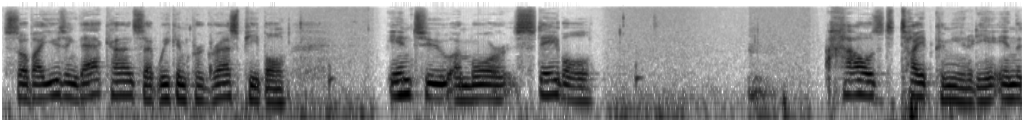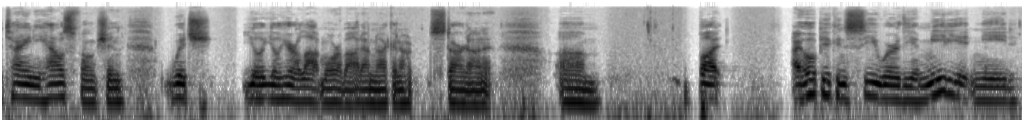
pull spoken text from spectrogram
So, by using that concept, we can progress people into a more stable housed type community in the tiny house function, which you'll you'll hear a lot more about. I'm not going to start on it, um, but I hope you can see where the immediate need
